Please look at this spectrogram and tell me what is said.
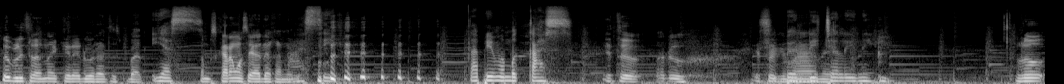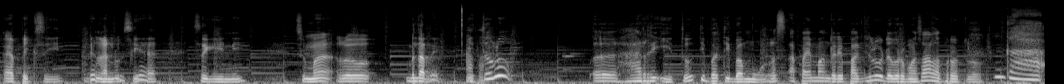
Lu beli celana akhirnya 200 bat. yes Sampai sekarang masih ada kan masih tapi membekas Itu aduh. Itu si gimana? ya? Ini Lu epic sih dengan usia segini. Cuma lu bentar deh. Apa? Itu lu eh, hari itu tiba-tiba mules apa emang dari pagi lu udah bermasalah perut lu? enggak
